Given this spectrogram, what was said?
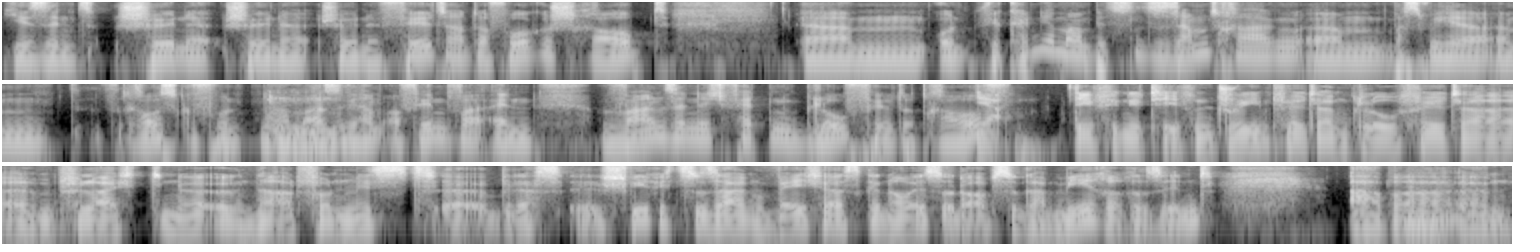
hier sind schöne, schöne, schöne Filter davor geschraubt. Ähm, und wir können ja mal ein bisschen zusammentragen, ähm, was wir hier ähm, rausgefunden haben. Mhm. Also wir haben auf jeden Fall einen wahnsinnig fetten Glow-Filter drauf. Ja. Definitiv. Ein Dream-Filter, ein Glow-Filter, ähm, vielleicht ne, irgendeine Art von Mist. Äh, das ist schwierig zu sagen, welcher es genau ist oder ob es sogar mehrere sind. Aber mhm. ähm,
